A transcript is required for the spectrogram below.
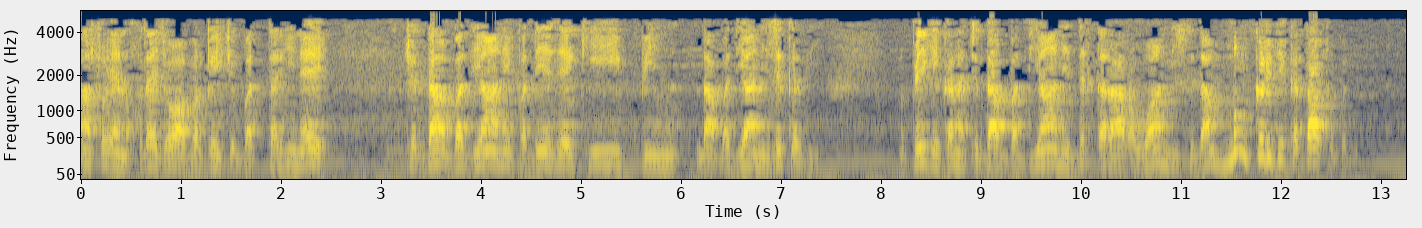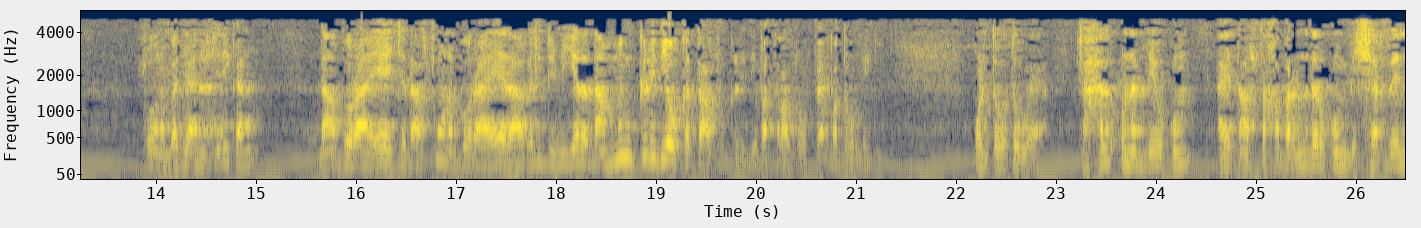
تاسو یې خدای جواب ورکړي چې بدترین نه چې دا بدیانې په دې ځای کې پین دا بدیانې ذکر دي نو پیږي کنه چې دا بدیانې د تر روان دي چې دا مونږ کړی دي کتا څو کړی څونه بدیانې شری کنه دا برایې چې دا څونه برایې راغلي دنیا را دا مونږ کړی دی او کتا څو کړی دی پتر تاسو په پتو لګي قلت وتو وای چې هل انبئکم ایت تاسو ته خبر نه درکوم بشرن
